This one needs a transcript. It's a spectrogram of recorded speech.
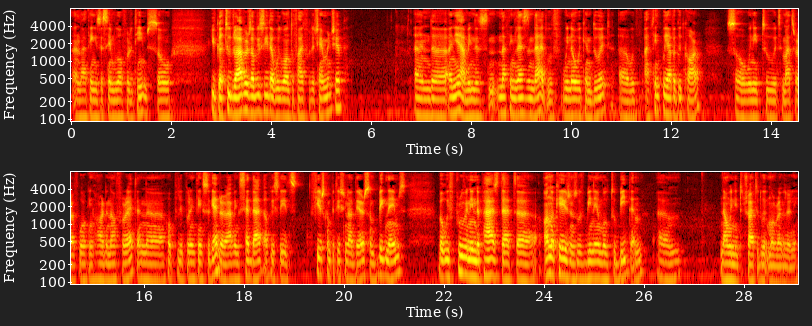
and I think it's the same goal for the teams. So you've got two drivers, obviously, that will want to fight for the championship. And uh, and yeah, I mean, there's nothing less than that. we we know we can do it. Uh, I think we have a good car, so we need to. It's a matter of working hard enough for it, and uh, hopefully putting things together. Having said that, obviously it's fierce competition out there, some big names, but we've proven in the past that uh, on occasions we've been able to beat them. Um, now we need to try to do it more regularly.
